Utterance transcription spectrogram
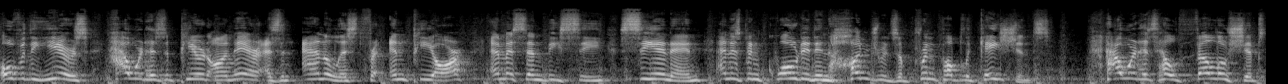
Over the years, Howard has appeared on air as an analyst for NPR, MSNBC, CNN, and has been quoted in hundreds of print publications. Howard has held fellowships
